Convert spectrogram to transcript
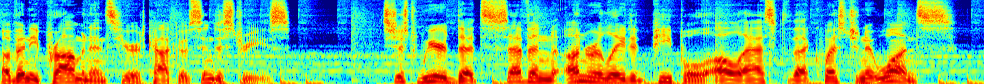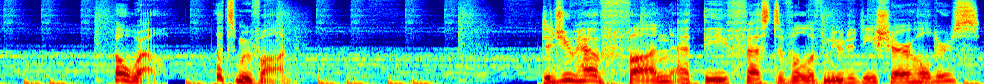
of any prominence here at Kakos Industries. It's just weird that seven unrelated people all asked that question at once. Oh well, let's move on. Did you have fun at the Festival of Nudity shareholders?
